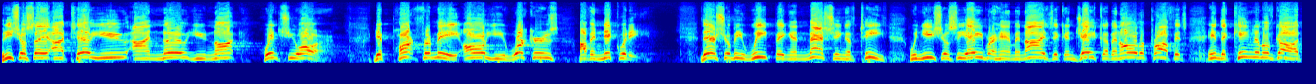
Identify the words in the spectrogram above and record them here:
But he shall say, I tell you, I know you not whence you are. Depart from me, all ye workers of iniquity. There shall be weeping and gnashing of teeth when ye shall see Abraham and Isaac and Jacob and all the prophets in the kingdom of God,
